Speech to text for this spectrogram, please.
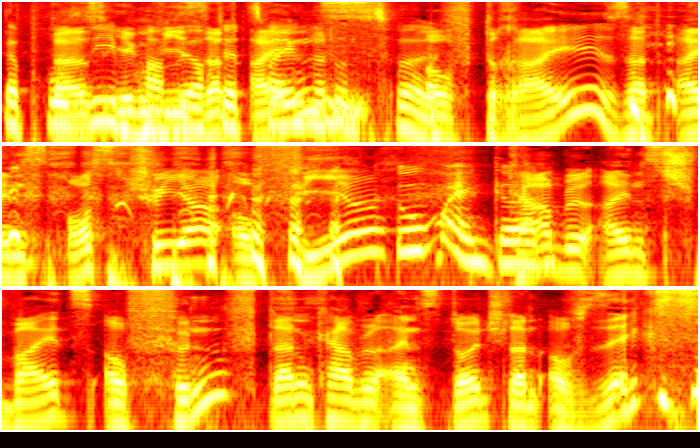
Ja, Pro Da ist 7 haben irgendwie wir auf der Sat 1 212. auf 3, Sat 1 Austria auf 4, Oh mein Gott. Kabel 1 Schweiz auf 5, dann Kabel 1 Deutschland auf 6.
